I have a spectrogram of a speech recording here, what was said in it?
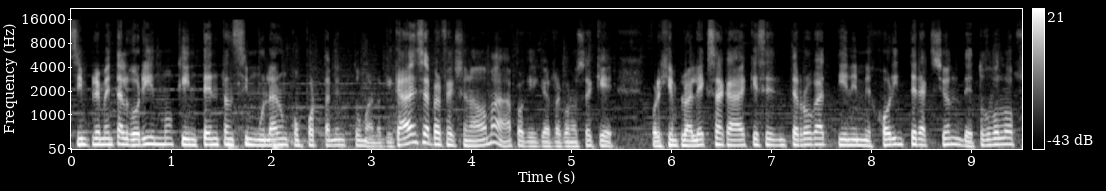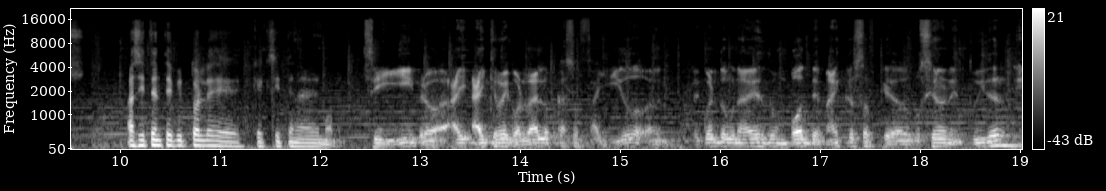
simplemente algoritmos que intentan simular un comportamiento humano, que cada vez se ha perfeccionado más, porque hay que reconocer que, por ejemplo, Alexa cada vez que se interroga tiene mejor interacción de todos los asistentes virtuales que existen en el momento. Sí, pero hay, hay que recordar los casos fallidos. Recuerdo una vez de un bot de Microsoft que lo pusieron en Twitter y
